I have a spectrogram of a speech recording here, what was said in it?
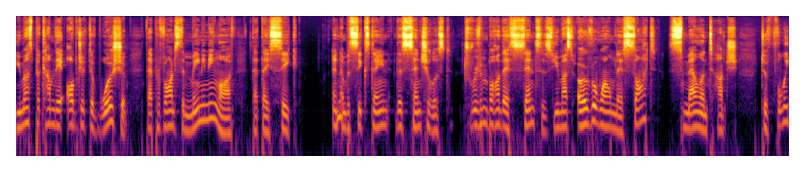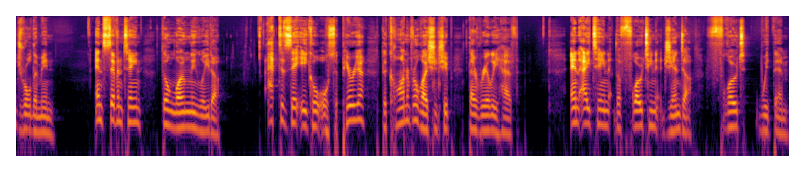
You must become their object of worship that provides the meaning in life that they seek. And number 16, the sensualist. Driven by their senses, you must overwhelm their sight, smell, and touch to fully draw them in. And 17, the lonely leader. Act as their equal or superior, the kind of relationship they really have. And 18, the floating gender. Float with them.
